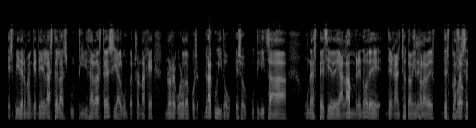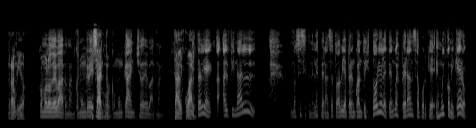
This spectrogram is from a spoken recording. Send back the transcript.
Spider-Man que tiene las telas utiliza las telas y algún personaje, no recuerdo, pues Black Widow, eso, utiliza una especie de alambre, ¿no? De, gancho también para desplazarse rápido. Como lo de Batman, como un como un gancho de Batman. Tal cual. está bien. al final, no sé si tener esperanza todavía, pero en cuanto a historia le tengo esperanza porque es muy comiquero.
